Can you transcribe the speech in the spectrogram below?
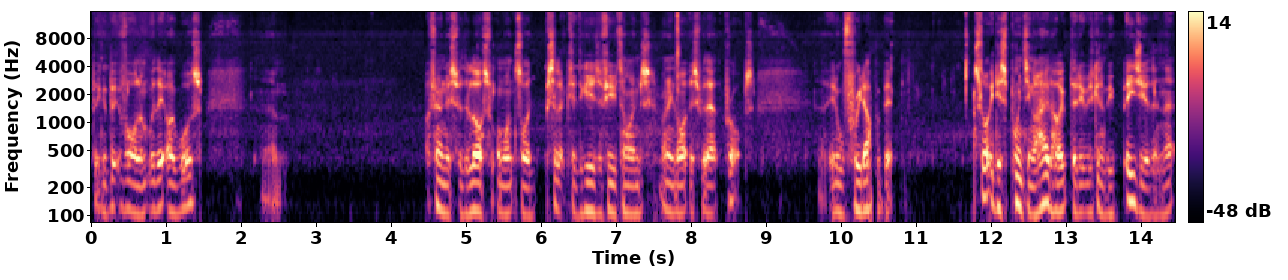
being a bit violent with it, I was. Um, I found this with the last one once I'd selected the gears a few times, running like this without the props. Uh, it all freed up a bit. Slightly disappointing, I had hoped that it was going to be easier than that.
